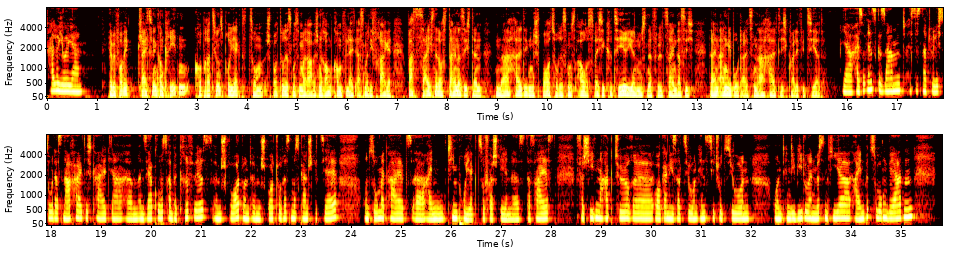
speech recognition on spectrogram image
Hallo Julian. Ja, bevor wir gleich zu dem konkreten Kooperationsprojekt zum Sporttourismus im arabischen Raum kommen, vielleicht erstmal die Frage, was zeichnet aus deiner Sicht denn nachhaltigen Sporttourismus aus? Welche Kriterien müssen erfüllt sein, dass sich dein Angebot als nachhaltig qualifiziert? Ja, also insgesamt ist es natürlich so, dass Nachhaltigkeit ja ähm, ein sehr großer Begriff ist im Sport und im Sporttourismus ganz speziell und somit als äh, ein Teamprojekt zu verstehen ist. Das heißt, verschiedene Akteure, Organisationen, Institutionen und Individuen müssen hier einbezogen werden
